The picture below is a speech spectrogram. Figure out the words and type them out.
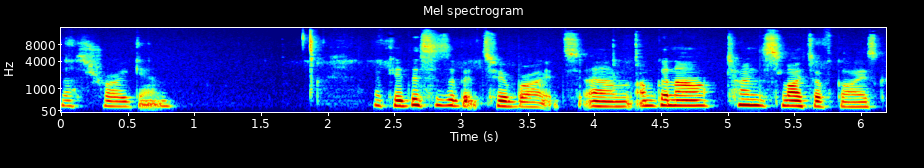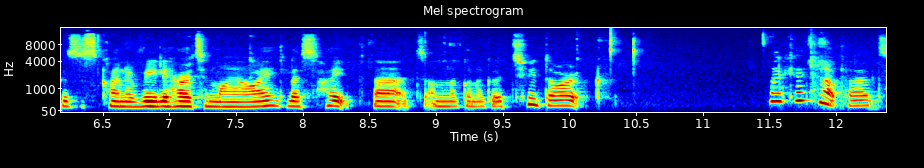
Let's try again. Okay, this is a bit too bright. Um, I'm gonna turn this light off, guys, because it's kind of really hurting my eye. Let's hope that I'm not gonna go too dark. Okay, not bad.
